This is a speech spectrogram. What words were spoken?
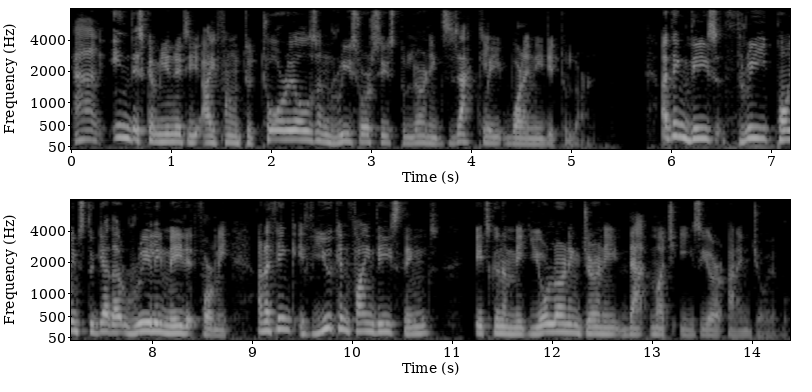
and in this community I found tutorials and resources to learn exactly what I needed to learn. I think these three points together really made it for me, and I think if you can find these things, it's going to make your learning journey that much easier and enjoyable.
